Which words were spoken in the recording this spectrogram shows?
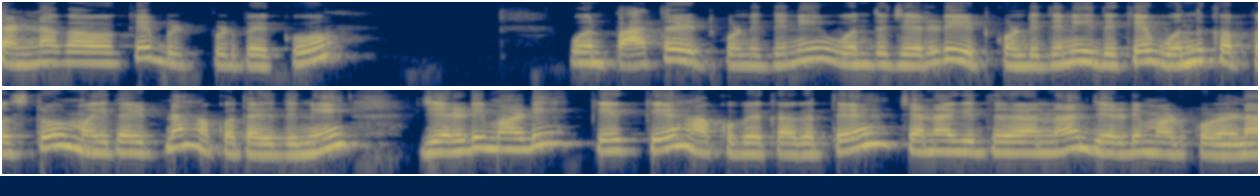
ತಣ್ಣಗಾಗೋಕ್ಕೆ ಬಿಟ್ಬಿಡಬೇಕು. ಒಂದು ಪಾತ್ರೆ ಇಟ್ಕೊಂಡಿದ್ದೀನಿ. ಒಂದು ಜರಡಿ ಇಟ್ಕೊಂಡಿದ್ದೀನಿ. ಇದಕ್ಕೆ ಒಂದು ಕಪ್ಪಷ್ಟು ಮೈದಾ ಹಿಟ್ಟನ್ನ ಹಾಕೋತಾ ಇದ್ದೀನಿ. ಜರಡಿ ಮಾಡಿ ಕೇಕ್ಗೆ ಹಾಕೋಬೇಕಾಗತ್ತೆ. ಚೆನ್ನಾಗಿದ್ದನ್ನು ಜರಡಿ ಮಾಡ್ಕೊಳ್ಳೋಣ.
